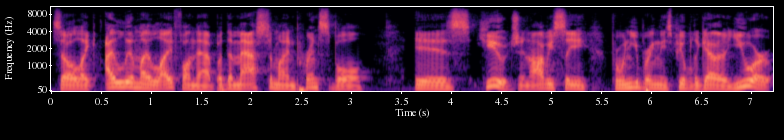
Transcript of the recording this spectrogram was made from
So, like, I live my life on that, but the mastermind principle is huge. And obviously, for when you bring these people together, you are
